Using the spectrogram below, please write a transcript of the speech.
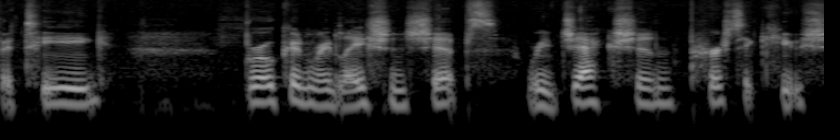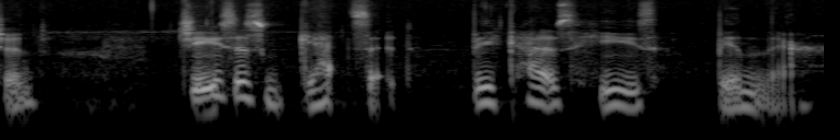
fatigue, broken relationships, rejection, persecution. Jesus gets it because he's been there.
